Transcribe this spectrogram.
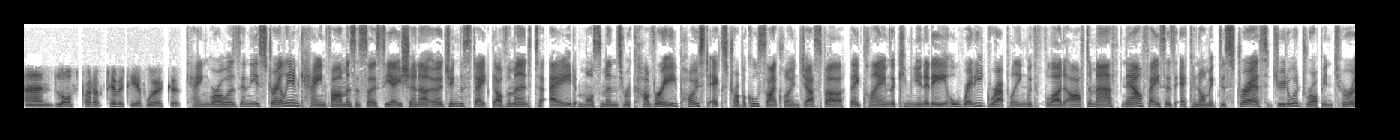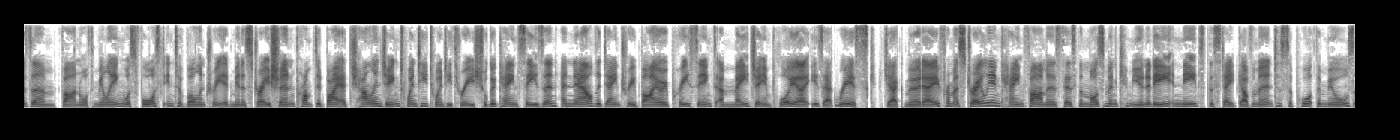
and lost productivity of workers. Canegrowers and the Australian Cane Farmers Association are urging the state government to aid Mossman's recovery post ex tropical cyclone Jasper. They claim the community, already grappling with flood aftermath, now faces economic distress due to a drop in tourism. Far North Milling was forced into voluntary administration, prompted by a challenging 2023 sugarcane season, and now the Daintree Bio Precinct, a major employer, is at risk. Jack Murday from Australian Cane Farmers says the Mossman community needs the state government to support the mill's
